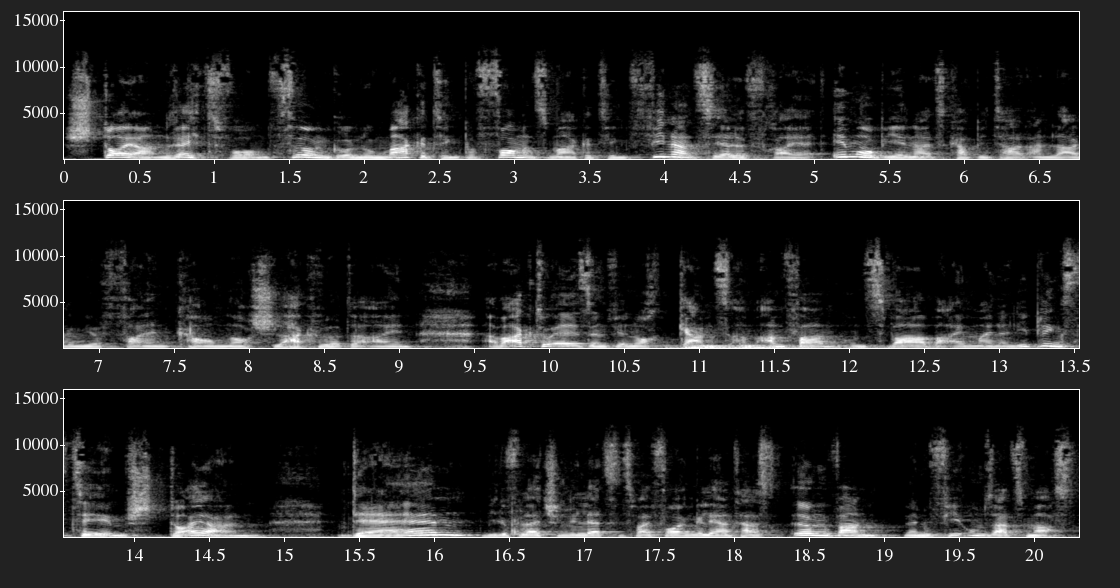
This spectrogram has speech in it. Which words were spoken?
Steuern, Rechtsform, Firmengründung, Marketing, Performance Marketing, finanzielle Freiheit, Immobilien als Kapitalanlage, mir fallen kaum noch Schlagwörter ein. Aber aktuell sind wir noch ganz am Anfang und zwar bei einem meiner Lieblingsthemen, Steuern. Denn, wie du vielleicht schon in den letzten zwei Folgen gelernt hast, irgendwann, wenn du viel Umsatz machst,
